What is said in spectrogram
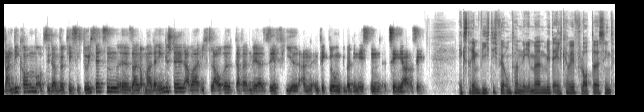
Wann die kommen, ob sie dann wirklich sich durchsetzen, äh, sei nochmal dahingestellt. Aber ich glaube, da werden wir sehr viel an Entwicklung über die nächsten zehn Jahre sehen. Extrem wichtig für Unternehmen mit Lkw-Flotte sind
